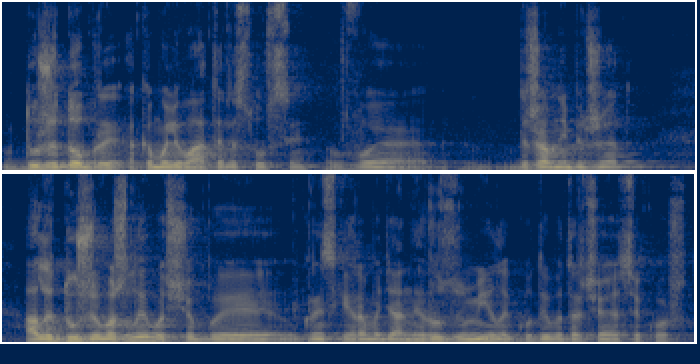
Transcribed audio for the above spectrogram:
дуже добре акумулювати ресурси в державний бюджет, але дуже важливо, щоб українські громадяни розуміли, куди витрачаються кошти.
